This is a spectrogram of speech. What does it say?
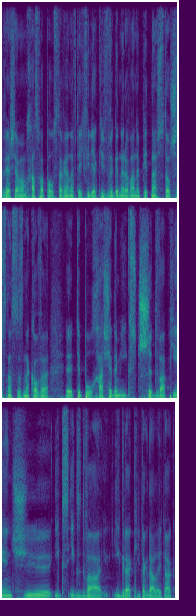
wiesz, ja mam hasła poustawiane w tej chwili, jakieś wygenerowane 15-16 znakowe y, typu H7X325, XX2Y i tak dalej, tak?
